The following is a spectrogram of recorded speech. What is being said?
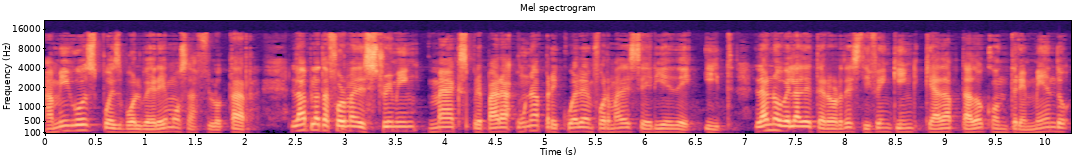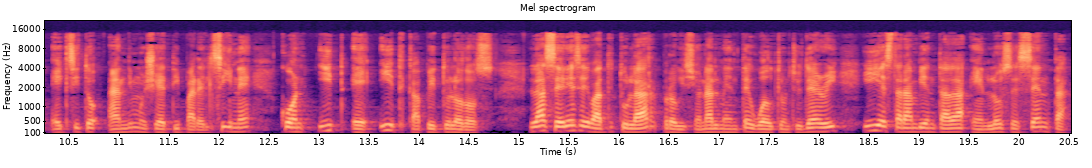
Amigos, pues volveremos a flotar. La plataforma de streaming Max prepara una precuela en forma de serie de It, la novela de terror de Stephen King que ha adaptado con tremendo éxito Andy Muschietti para el cine con It e It capítulo 2. La serie se va a titular provisionalmente Welcome to Derry y estará ambientada en los 60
